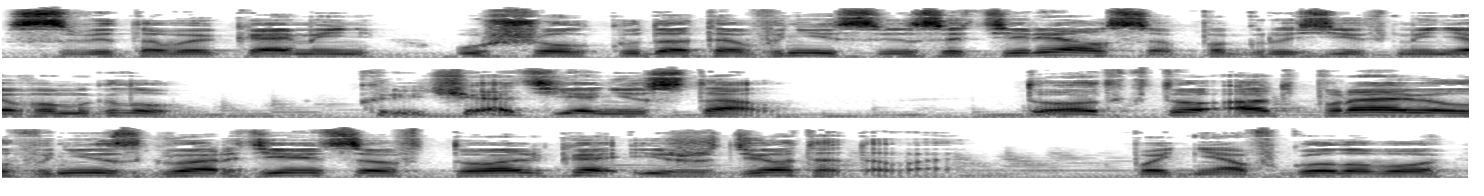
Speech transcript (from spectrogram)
Световой камень ушел куда-то вниз и затерялся, погрузив меня во мглу. Кричать я не стал. Тот, кто отправил вниз гвардейцев, только и ждет этого. Подняв голову,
